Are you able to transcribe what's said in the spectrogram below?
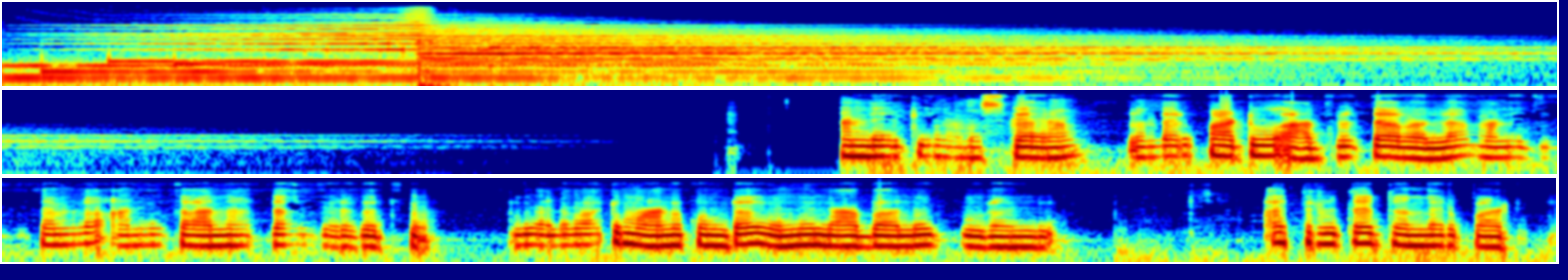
అందరికీ నమస్కారం. తొందరపాటు ఆతృత వల్ల మన జీవితంలో అనేక అనర్థాలు జరగచ్చు. ఈ అలవాటు మానుకుంటే ఎన్ని లాభాలు చూడండి. ఆతృత తొందరపాటు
